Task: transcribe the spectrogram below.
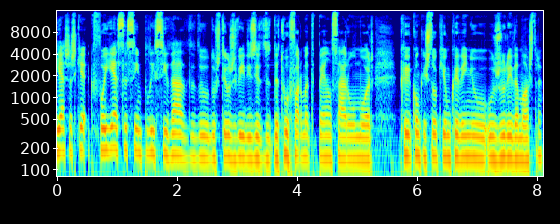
E achas que, é- que foi essa simplicidade do- dos teus vídeos e de- da tua forma de pensar o humor que conquistou aqui um bocadinho o, júri da mostra?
